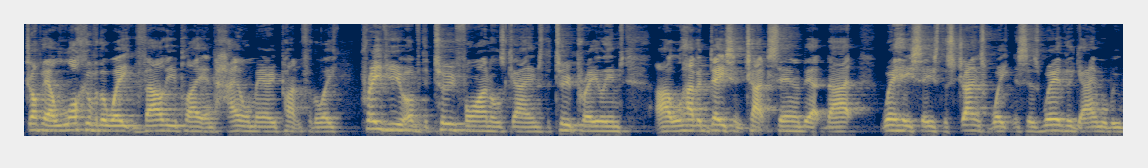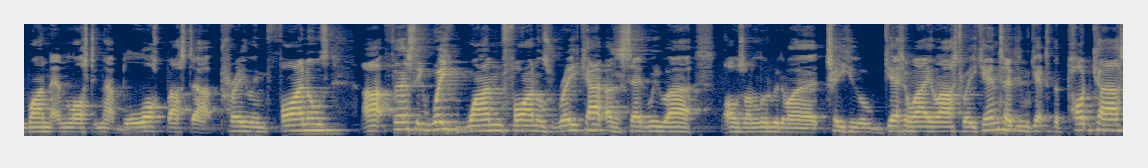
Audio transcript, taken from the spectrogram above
Drop our lock of the week, value play, and Hail Mary punt for the week preview of the two finals games, the two prelims. Uh, we'll have a decent chat to Sam about that, where he sees the strengths, weaknesses, where the game will be won and lost in that blockbuster prelim finals. Uh, firstly, week one finals recap. As I said, we were I was on a little bit of a cheeky little getaway last weekend, so I didn't get to the podcast.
